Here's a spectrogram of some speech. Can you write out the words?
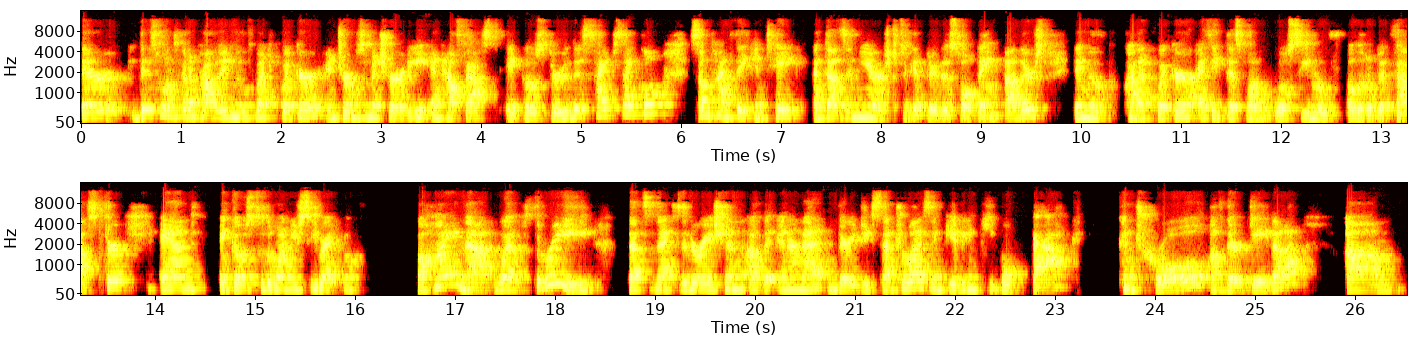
there this one's going to probably move much quicker in terms of maturity and how fast it goes through this hype cycle. Sometimes they can take a dozen years to get through this whole thing. Others they move kind of quicker. I think this one we'll see move a little bit faster. And it goes to the one you see right behind that web 3 that's the next iteration of the internet and very decentralized and giving people back control of their data. Um,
